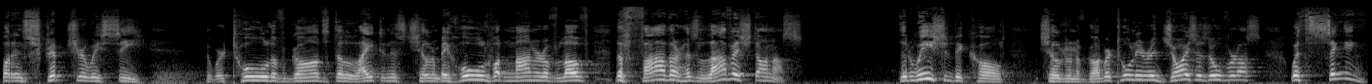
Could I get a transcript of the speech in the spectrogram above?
But in Scripture we see that we're told of God's delight in His children. Behold, what manner of love the Father has lavished on us, that we should be called children of God. We're told He rejoices over us with singing.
